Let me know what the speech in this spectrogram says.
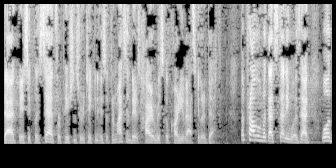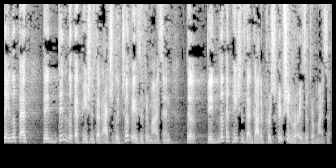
that basically said for patients who are taking azithromycin, there's higher risk of cardiovascular death. The problem with that study was that, well, they looked at, they didn't look at patients that actually took azithromycin. The, they looked at patients that got a prescription for azithromycin.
